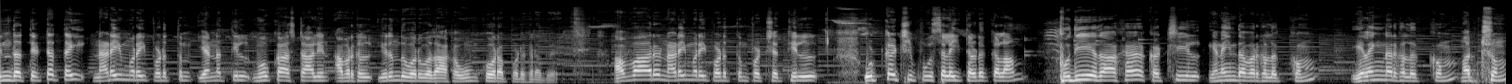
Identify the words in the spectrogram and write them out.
இந்த திட்டத்தை நடைமுறைப்படுத்தும் எண்ணத்தில் மு க ஸ்டாலின் அவர்கள் இருந்து வருவதாகவும் கூறப்படுகிறது. அவ்வாறு நடைமுறைப்படுத்தும் பட்சத்தில் உட்கட்சி பூசலை தடுக்கலாம். புதியதாக கட்சியில் இணைந்தவர்களுக்கும் இளைஞர்களுக்கும் மற்றும்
